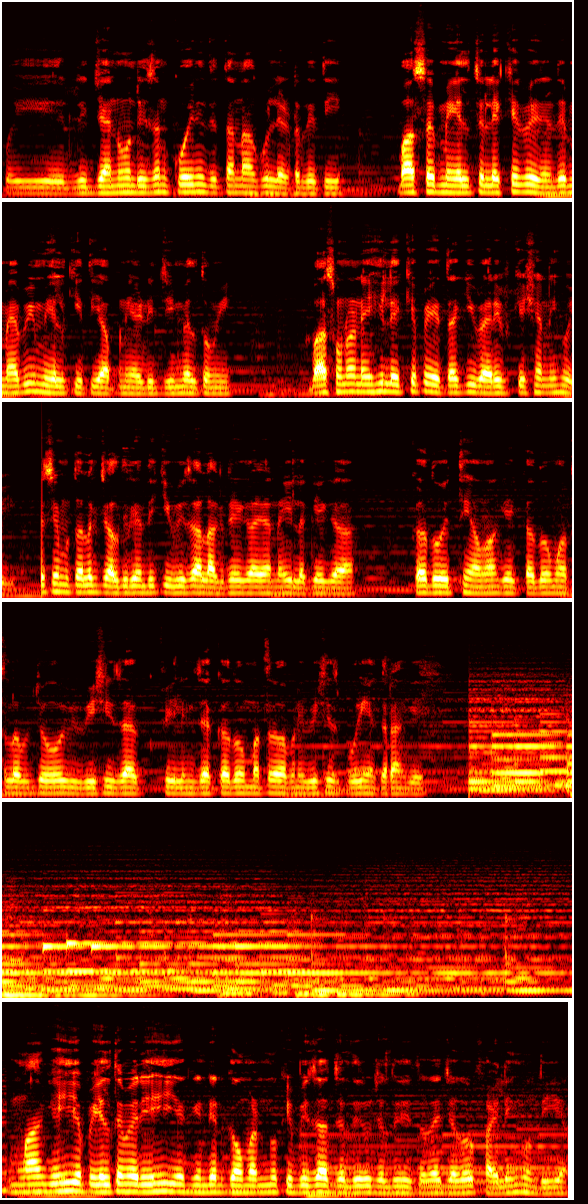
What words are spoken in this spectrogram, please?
ਕੋਈ ਜੈਨੂਇਨ ਰੀਜ਼ਨ ਕੋਈ ਨਹੀਂ ਦਿੱਤਾ, ਨਾ ਕੋਈ ਲੈਟਰ ਦਿੱਤੀ। ਬਸ ਮੇਲ 'ਚ ਲਿਖ ਕੇ ਭੇਜ ਦਿੰਦੇ ਮੈਂ ਵੀ ਮੇਲ ਕੀਤੀ ਆਪਣੀ ਆਈਡੀ ਜੀਮੇਲ ਤੋਂ ਵੀ। ਬਸ ਉਹਨਾਂ ਨੇ ਇਹੀ ਲਿਖ ਕੇ ਭੇਜਤਾ ਕਿ ਵੈਰੀਫਿਕੇਸ਼ਨ ਨਹੀਂ ਹੋਈ। ਇਸੇ ਮੁਤਲਕ ਚੱਲਦੀ ਰਹਿੰਦੀ ਕਿ ਵੀਜ਼ਾ ਲੱਗ ਜਾਏਗਾ ਜਾਂ ਨਹੀਂ ਲੱਗੇਗਾ। ਕਦੋਂ ਇੱਥੇ ਆਵਾਂਗੇ, ਕਦੋਂ ਮਤਲਬ ਜੋ ਵੀ ਵਿਸ਼ੇਸ ਆ ਫੀਲਿੰਗਸ ਆ, ਕਦੋਂ ਮਤਲਬ ਆਪਣੀ ਵਿਸ਼ੇਸ ਪੂਰੀਆਂ ਕਰਾਂਗੇ। ਮੰਗ ਇਹੀ, ਅਪੀਲ ਤੇ ਮੇਰੀ ਇਹੀ ਹੈ ਕਿ ਇੰਡੀਅਨ ਗਵਰਨਮੈਂਟ ਨੂੰ ਕਿ ਵੀਜ਼ਾ ਜਲਦੀ ਤੋਂ ਜਲਦੀ ਦਿੱਤਾ ਜਾਏ, ਜਦੋਂ ਫਾਈਲਿੰਗ ਹੁੰਦੀ ਹੈ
